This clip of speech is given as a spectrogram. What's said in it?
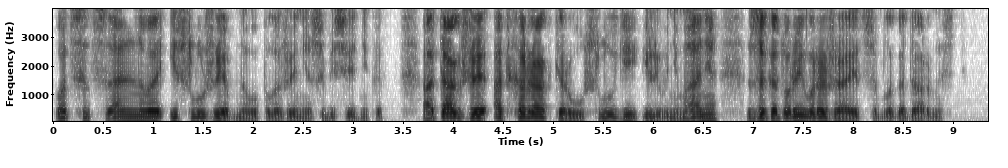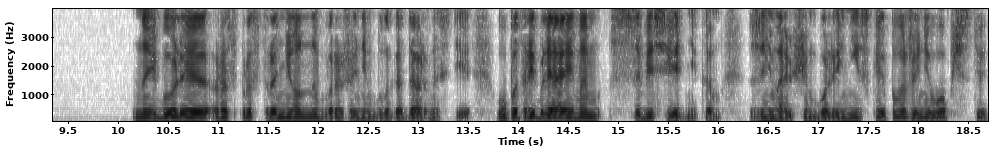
от социального и служебного положения собеседника, а также от характера услуги или внимания, за которые выражается благодарность. Наиболее распространенным выражением благодарности, употребляемым с собеседником, занимающим более низкое положение в обществе,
